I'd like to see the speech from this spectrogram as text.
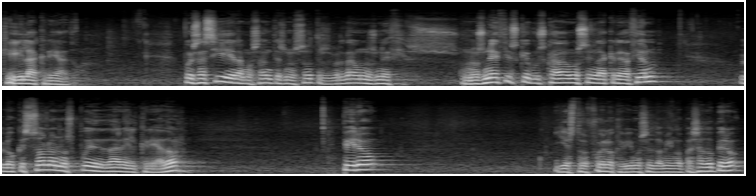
que Él ha creado. Pues así éramos antes nosotros, ¿verdad? Unos necios. Unos necios que buscábamos en la creación lo que solo nos puede dar el Creador. Pero, y esto fue lo que vimos el domingo pasado, pero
